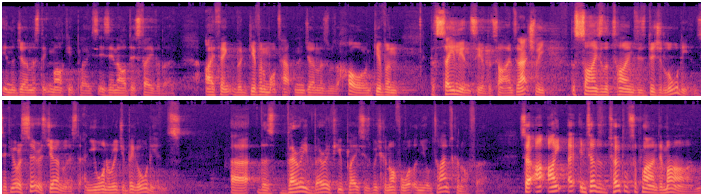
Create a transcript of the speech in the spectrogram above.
in the journalistic marketplace is in our disfavor, though. I think that given what's happened in journalism as a whole, and given the saliency of the Times, and actually the size of the Times' digital audience, if you're a serious journalist and you want to reach a big audience, uh, there's very, very few places which can offer what the New York Times can offer. So, I, I, in terms of the total supply and demand,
